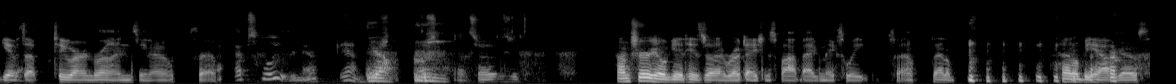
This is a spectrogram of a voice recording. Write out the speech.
gives up two earned runs. You know, so Absolutely, man. Yeah. yeah. So it's- I'm sure he'll get his uh, rotation spot back next week. So that'll that'll be how it goes.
